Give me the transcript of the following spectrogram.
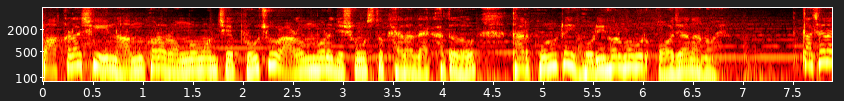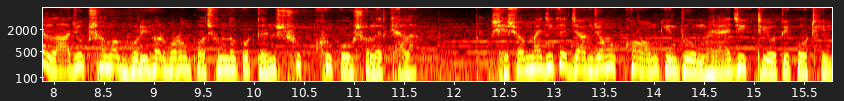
পাকড়াশি নামকরা রঙ্গমঞ্চে প্রচুর আড়ম্বরে যে সমস্ত খেলা দেখাতো, তার কোনোটাই হরিহরবাবুর অজানা নয়। তাছাড়া লাজুক স্বভাব হরিহর বরং পছন্দ করতেন সূক্ষ্ম কৌশলের খেলা। সেসব ম্যাজিকের জাঁকজমক কম, কিন্তু ম্যাজিকটি অতি কঠিন।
